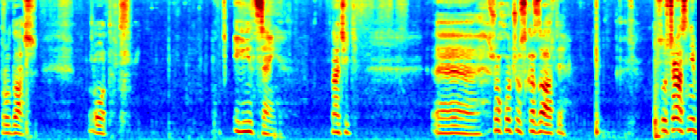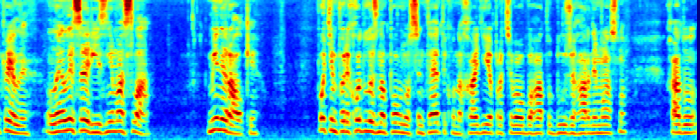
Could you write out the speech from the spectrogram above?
продаж. От. І цей. Значить, е, що хочу сказати. Сучасні пили лилися різні масла, мінералки. Потім переходилось на повну синтетику. На хаді я працював багато, дуже гарне масло. Хаду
